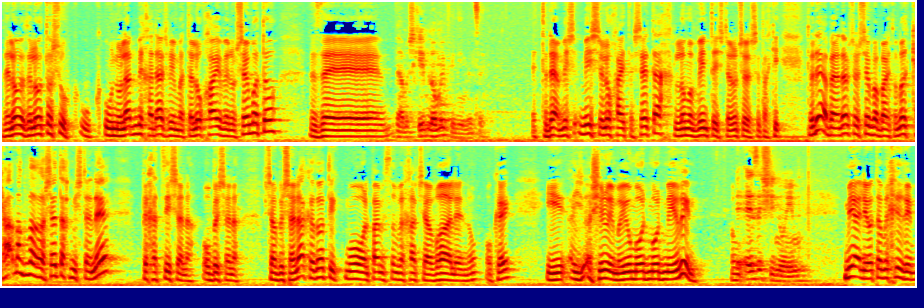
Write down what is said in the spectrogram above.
זה לא, זה לא אותו שוק. הוא, הוא נולד מחדש, ואם אתה לא חי ונושם אותו, זה... והמשקיעים לא מבינים את זה. אתה יודע, מי, מי שלא חי את השטח, לא מבין את ההשתנות של השטח. כי, אתה יודע, בן אדם שיושב בבית אומר, כמה כבר השטח משתנה בחצי שנה או בשנה. עכשיו, בשנה כזאת, כמו 2021 שעברה עלינו, אוקיי? השינויים היו מאוד מאוד מהירים. איזה שינויים? מעליות המחירים.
